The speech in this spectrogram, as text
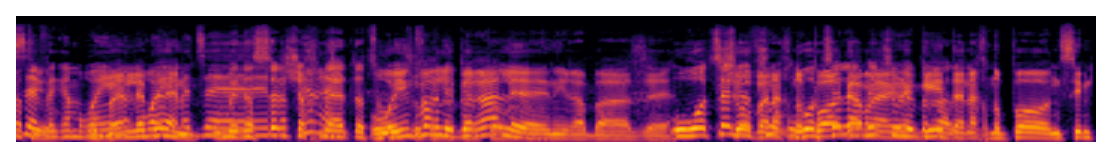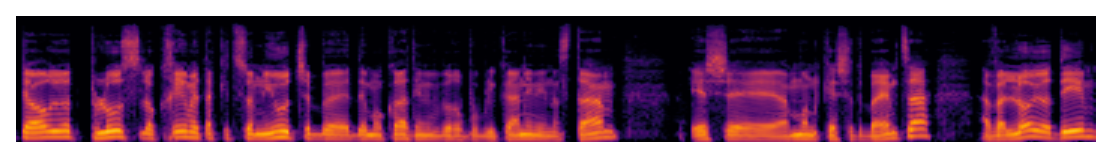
בזה, וגם הוא רואים, בין רואים. את זה הוא מנסה בפרק. לשכנע את עצמו. הוא אם שהוא כבר ליברל. אה, נראה בזה. הוא רוצה להיות שוב, שהוא- אנחנו הוא פה רוצה גם להאמין שהוא נגיד, ליברל. אנחנו פה אונסים תיאוריות, פלוס לוקחים את הקיצוניות שבדמוקרטים וברפובליקנים מן הסתם. יש אה, המון קשת באמצע, אבל לא יודעים,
